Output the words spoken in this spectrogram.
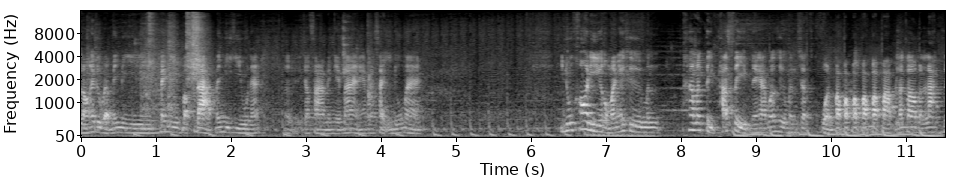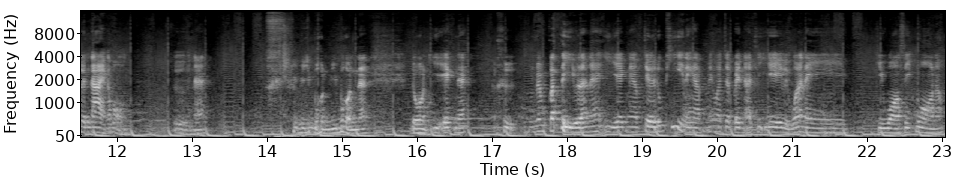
ลองให้ดูแบบไม่มีไม่มีดาบไม่มีฮิวนะเออจะฟาร์มเป็นไงบ้างนะครับใส่อินุมาอินุข้อดีของมันก็คือมันถ้ามันติดพาสซีฟนะครับ ก็คือมันจะขวนปับปับปับปับปับปับแล้วก็มันลากเพื่อนได้ครับผมเออนะ มีบนมีบนนะ โดน EX นะคือมันเป็นปกติอยู่แล้วนะ EX นะครับเจอทุกที่นะครับ ไม่ว่าจะเป็น RTA หรือว่าในกีวอลซิกวอลเนาะ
